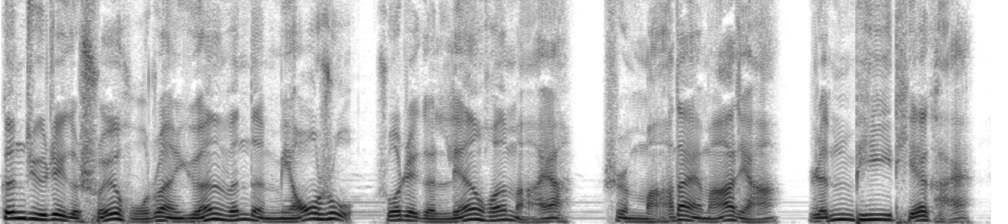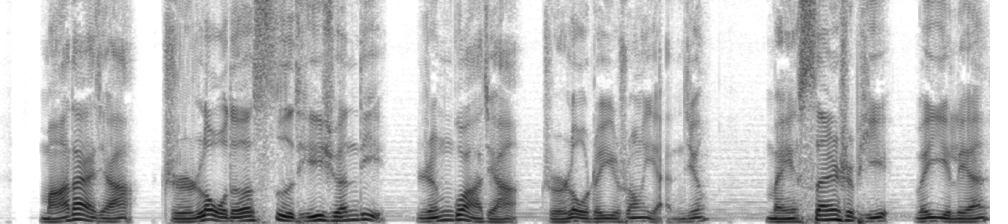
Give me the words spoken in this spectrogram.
根据这个《水浒传》原文的描述，说这个连环马呀是马带马甲，人披铁铠，马带甲只露得四蹄悬地，人挂甲只露着一双眼睛，每三十匹为一连，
